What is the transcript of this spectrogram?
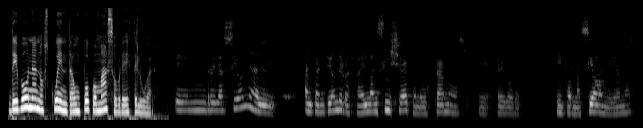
De Bona nos cuenta un poco más sobre este lugar. En relación al, panteón de Rafael Mancilla, cuando buscamos eh, algo de, información, digamos,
